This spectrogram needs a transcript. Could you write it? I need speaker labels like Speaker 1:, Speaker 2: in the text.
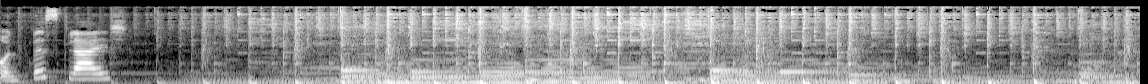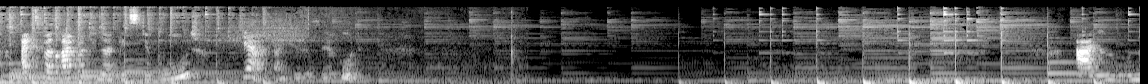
Speaker 1: und bis gleich. Eins, zwei, drei, Martina, geht's dir gut?
Speaker 2: Ja, danke, sehr gut.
